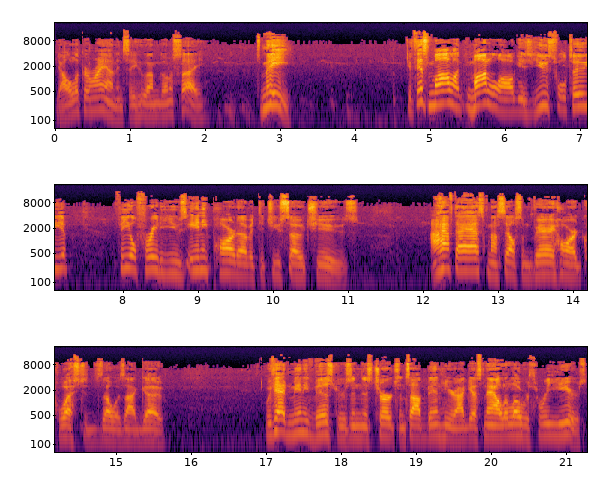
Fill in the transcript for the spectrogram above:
Y'all look around and see who I'm going to say. It's me. If this monologue is useful to you, feel free to use any part of it that you so choose. I have to ask myself some very hard questions, though, as I go. We've had many visitors in this church since I've been here, I guess now a little over three years.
